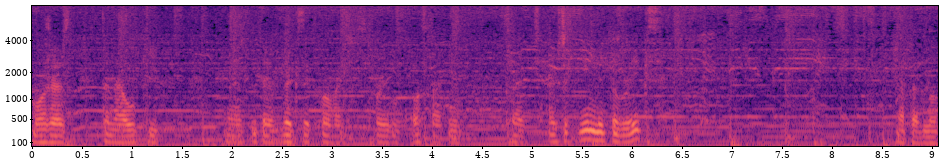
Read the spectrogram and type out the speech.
może te nauki e, tutaj wyegzekwować w swoim ostatnim projekcie. Także Immutable X na pewno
